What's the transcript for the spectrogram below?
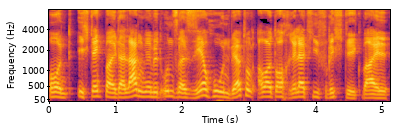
Und ich denke mal, da lagen wir mit unserer sehr hohen Wertung aber doch relativ richtig, weil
